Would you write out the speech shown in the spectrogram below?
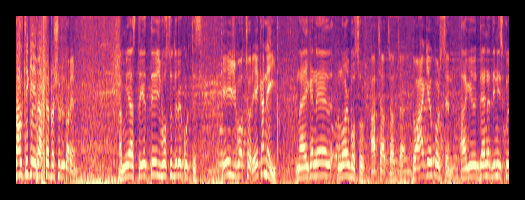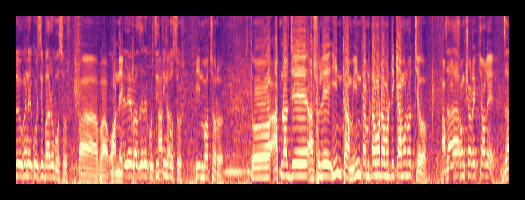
সাল থেকে এই ব্যবসাটা শুরু করেন? আমি আজ থেকে তেইশ বছর ধরে করতেছি। তেইশ বছর এখানেই? না এখানে নয় বছর। আচ্ছা আচ্ছা আচ্ছা। তো আগেও করছেন? আগে দেনা দিন স্কুলে ওখানে করছি বারো বছর। বা অনেক। বাজারে করছি তিন আচ্ছা, বছর। তিন বছর। তো আপনার যে আসলে ইনকাম ইনকামটা মোটামুটি কেমন হচ্ছে আপনার যা- সংসারে চলে? যা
